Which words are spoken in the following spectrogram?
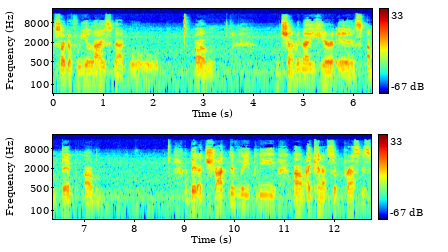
sort of realize that oh um gemini here is a bit um a bit attractive lately. Um, I cannot suppress this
